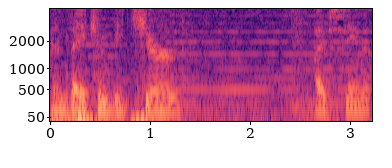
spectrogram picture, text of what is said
And they can be cured. I've seen it.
